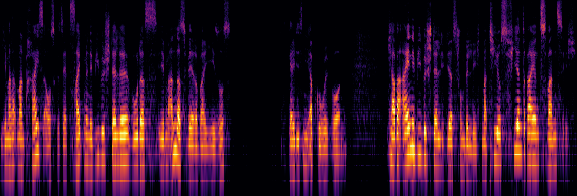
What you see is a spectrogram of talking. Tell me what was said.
Jemand hat mal einen Preis ausgesetzt. Zeig mir eine Bibelstelle, wo das eben anders wäre bei Jesus. Geld ist nie abgeholt worden. Ich habe eine Bibelstelle, die das schon belegt. Matthäus 4, 23.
